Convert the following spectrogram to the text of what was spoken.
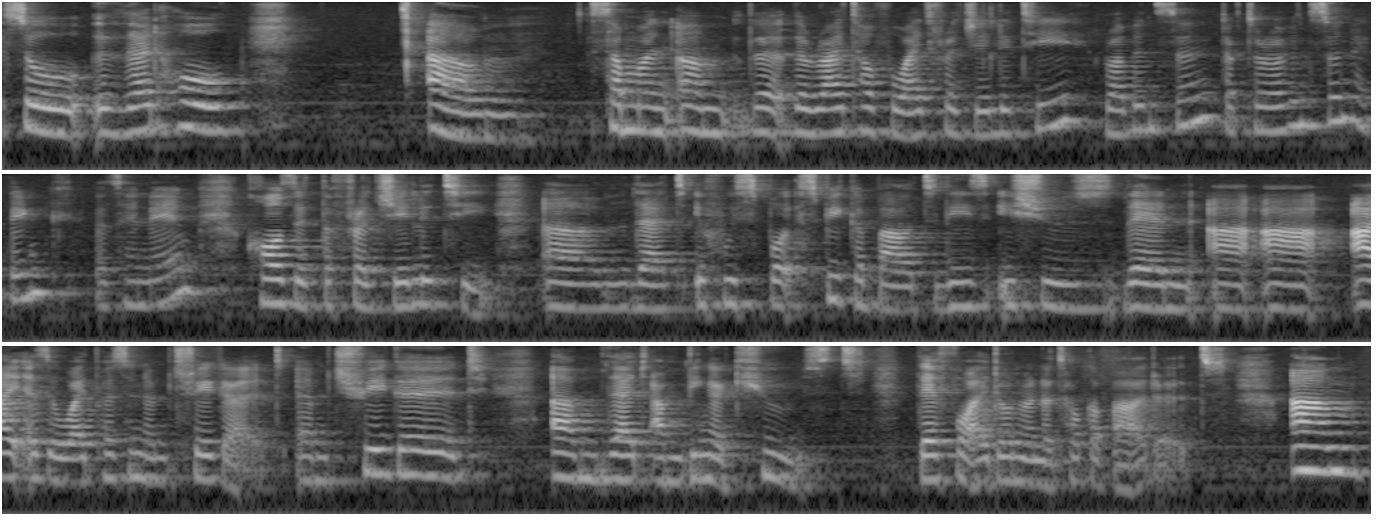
so that whole um, someone, um, the, the writer of White Fragility, Robinson, Dr. Robinson, I think that's her name, calls it the fragility. Um, that if we sp- speak about these issues, then uh, uh, I, as a white person, am triggered. I'm triggered um, that I'm being accused. Therefore, I don't want to talk about it. Um,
